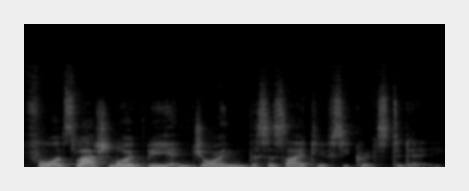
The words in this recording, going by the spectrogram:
forward slash Lloyd B and join the Society of Secrets today.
